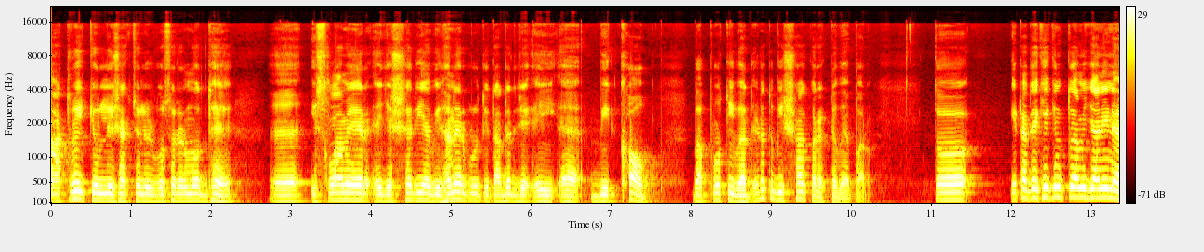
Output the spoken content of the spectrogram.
মাত্রই চল্লিশ, একচল্লিশ বছরের মধ্যে ইসলামের এই যে শরিয়া বিধানের প্রতি তাদের যে এই বিক্ষোভ বা প্রতিবাদ, এটা তো বিস্ময়কর একটা ব্যাপার। তো এটা দেখে কিন্তু আমি জানি না,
